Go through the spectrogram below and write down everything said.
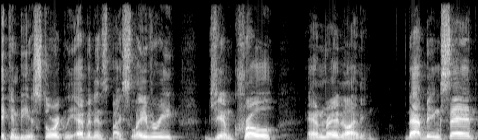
It can be historically evidenced by slavery, Jim Crow, and redlining. That being said,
